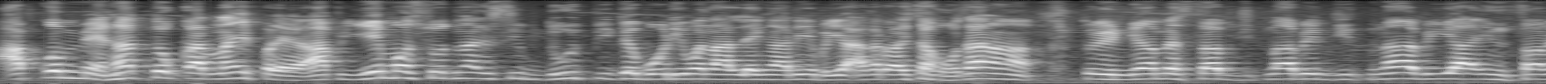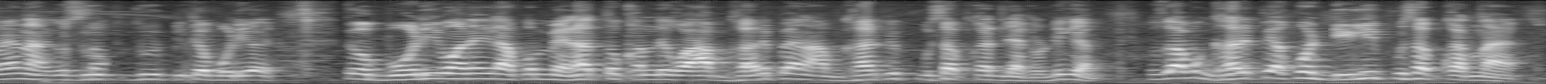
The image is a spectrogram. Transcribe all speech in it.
आपको मेहनत तो करना ही पड़ेगा। आप ये मत सोचना कि सिर्फ़ दूध पी के बॉडी बना लेंगे। अरे भैया, अगर ऐसा होता ना तो इंडिया में सब जितना भी जितना भी इंसान है ना सिर्फ़ दूध पी के बॉडी तो बॉडी के लिए आपको मेहनत तो करने देखो, आप घर पे आप घर पे पुशअप कर लिया करो, ठीक है? तो आपको घर पे आपको डेली पुशअप करना है।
